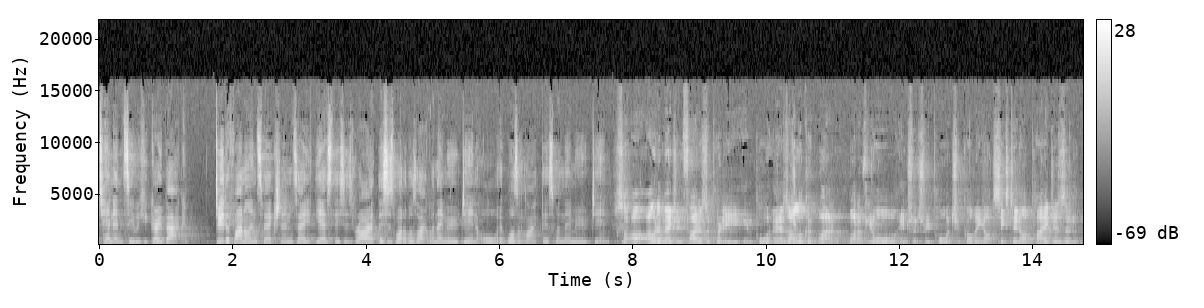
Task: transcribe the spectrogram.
tenancy, we could go back do the final inspection and say, yes, this is right, this is what it was like when they moved in, or it wasn't like this when they moved in. So I, I would imagine photos are pretty important. As I Yep. look at one one of your entrance reports, you've probably got sixteen odd pages, and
